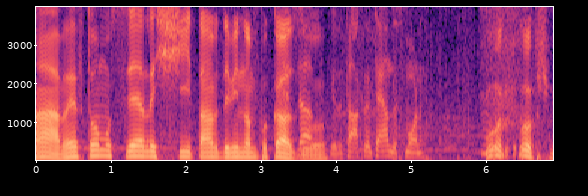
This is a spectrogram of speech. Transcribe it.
А, ви в тому селищі, там, де він нам показував. О, в общем,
